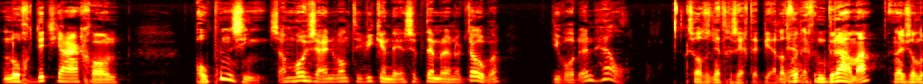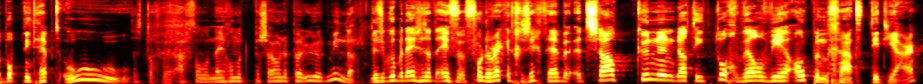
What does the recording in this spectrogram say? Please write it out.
nog dit jaar gewoon open zien. Zou mooi zijn, want die weekenden in september en oktober, die worden een hel. Zoals ik net gezegd heb, ja, dat Ja. wordt echt een drama. En als je dan de Bob niet hebt, oeh. Dat is toch weer 800, 900 personen per uur minder. Dus ik wil bij deze dat even voor de record gezegd hebben. Het zou kunnen dat hij toch wel weer open gaat dit jaar.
